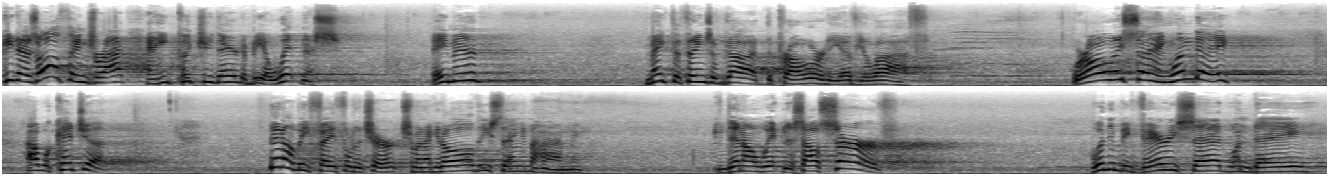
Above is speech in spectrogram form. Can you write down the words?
He does all things right, and he put you there to be a witness. Amen? Make the things of God the priority of your life. We're always saying, one day I will catch up. Then I'll be faithful to church when I get all these things behind me. And then I'll witness, I'll serve. Wouldn't it be very sad one day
